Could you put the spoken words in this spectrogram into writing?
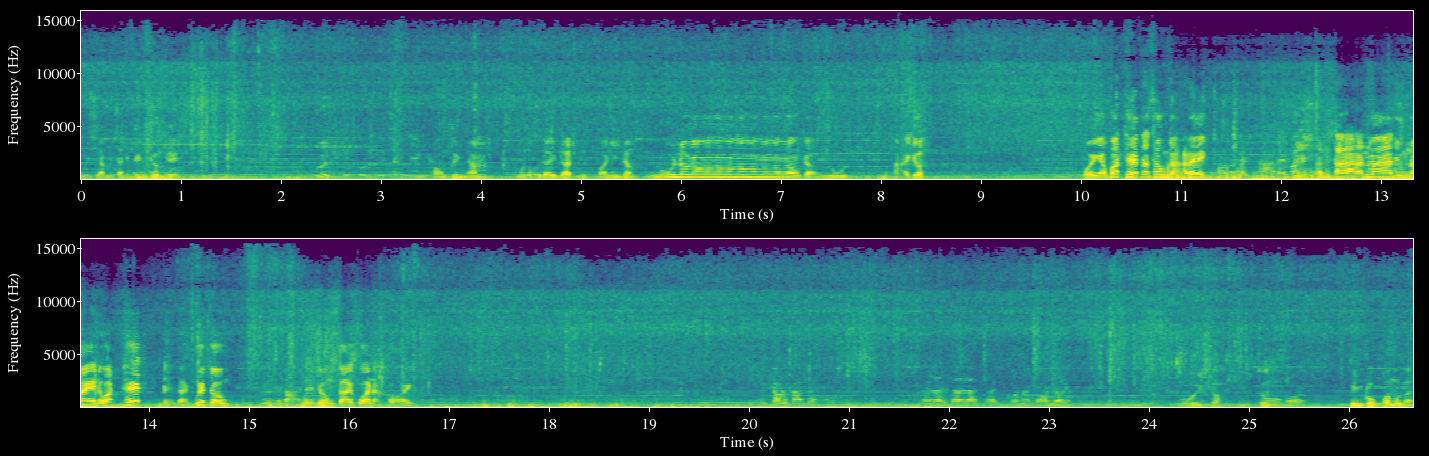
Người xem nó chạy kinh thường thế. Phóng à? kinh lắm. Mỗi tội đây đất quá nhỉ lắm. Ui, nó ngong ngong ngong ngong ngong ngong ngong cả Ui, ui hại chưa Thôi anh em bắt hết ra sông cả bắt. Rắn tà rắn ma thì hôm nay nó bắt hết để giải quyết cho ông. Cho ông tai qua nạn khỏi đấy. Đây đây đây đây, đấy, con này to nhất. Ui trời Kinh khủng quá mọi người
